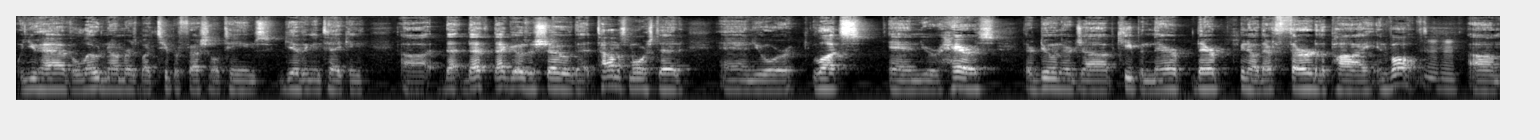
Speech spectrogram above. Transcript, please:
When you have low numbers by two professional teams giving and taking, uh, that, that that goes to show that Thomas Morstead and your Lutz and your Harris, they're doing their job, keeping their their you know their third of the pie involved. Mm-hmm. Um,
